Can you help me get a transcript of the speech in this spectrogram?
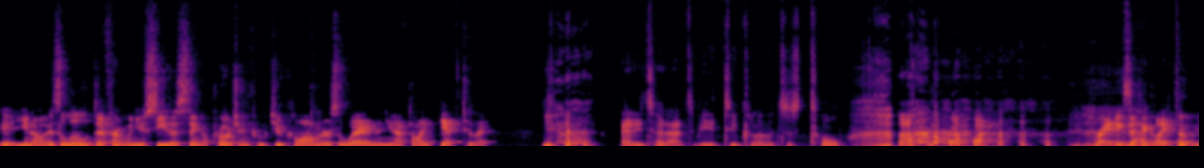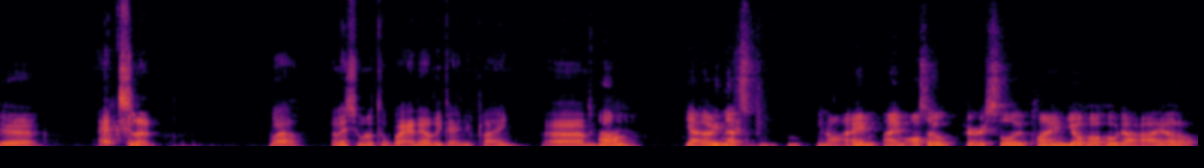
it, you know, it's a little different when you see this thing approaching from two kilometers away, and then you have to like get to it. and he turned out to be two kilometers tall. Right, exactly. Yeah. Excellent. Well, unless you want to talk about any other game you're playing. Um, Um, yeah, I mean that's you know I'm I'm also very slowly playing YoHoHo.io,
